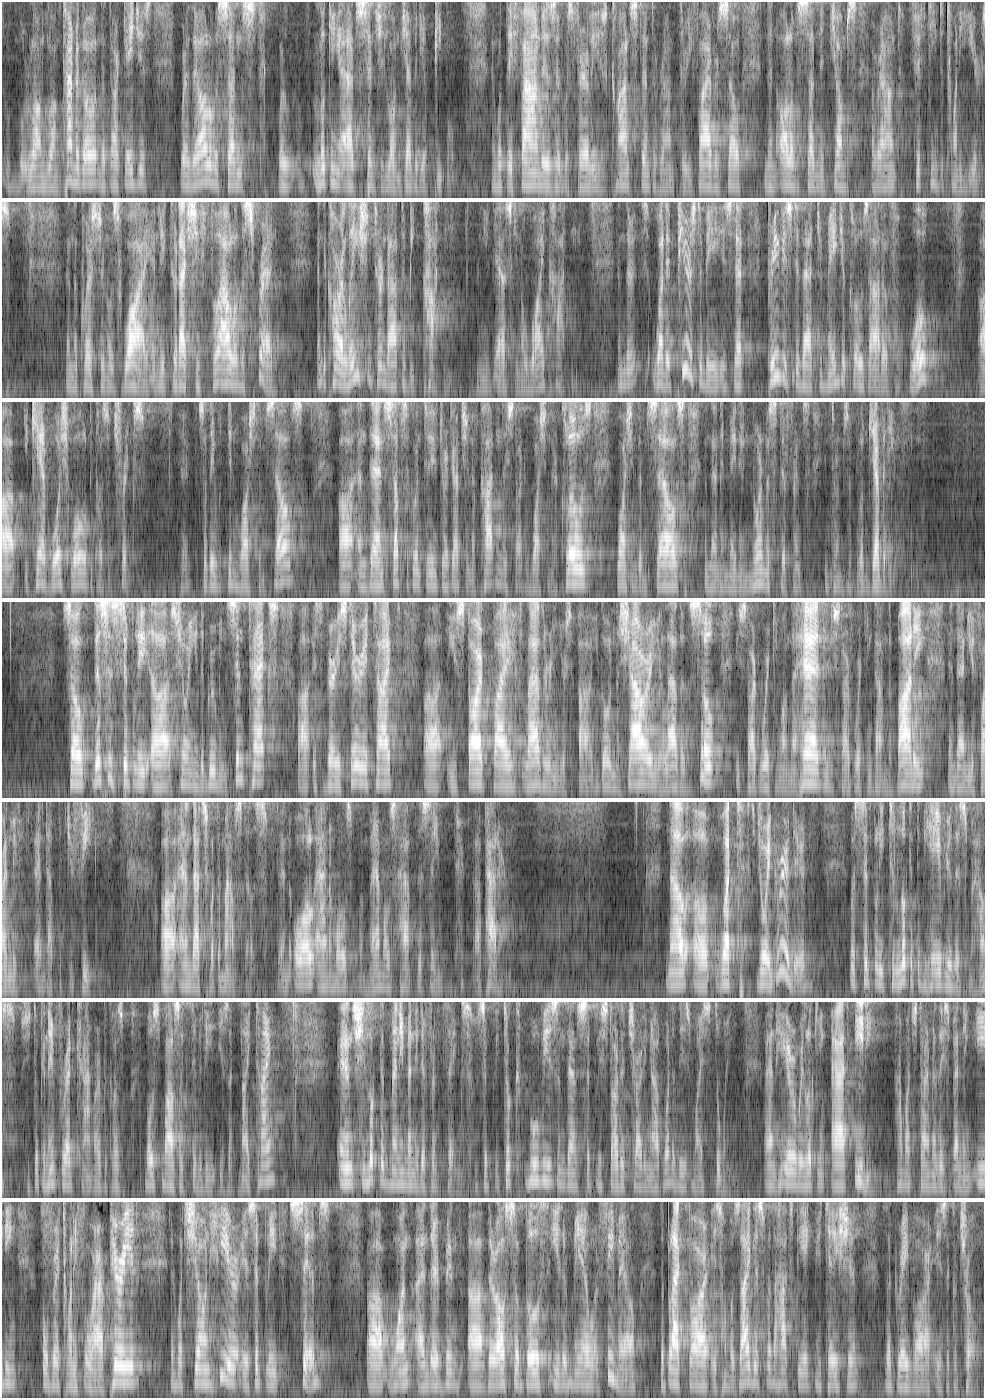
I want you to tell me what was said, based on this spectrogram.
a long, long time ago in the Dark Ages where they all of a sudden were looking at essentially longevity of people. And what they found is it was fairly constant, around 35 or so, and then all of a sudden it jumps around 15 to 20 years. And the question was why? And it could actually follow the spread. And the correlation turned out to be cotton. And you ask, you know, why cotton? And there, what it appears to be is that previous to that, you made your clothes out of wool. Uh, you can't wash wool because it shrinks. Okay? So they didn't wash themselves. Uh, and then, subsequent to the introduction of cotton, they started washing their clothes, washing themselves, and then it made an enormous difference in terms of longevity. So, this is simply uh, showing you the grooming syntax. Uh, it's very stereotyped. Uh, you start by lathering your, uh, you go in the shower, you lather the soap, you start working on the head, and you start working down the body, and then you finally end up at your feet. Uh, and that's what the mouse does. And all animals, mammals, have the same uh, pattern. Now, uh, what Joy Greer did was simply to look at the behavior of this mouse. She took an infrared camera because most mouse activity is at nighttime. And she looked at many, many different things. Simply took movies and then simply started charting out what are these mice doing. And here we're looking at eating. How much time are they spending eating over a 24 hour period? And what's shown here is simply SIBs. Uh, one, and they've been, uh, they're also both either male or female. The black bar is homozygous for the HOXB8 mutation. The gray bar is a control.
